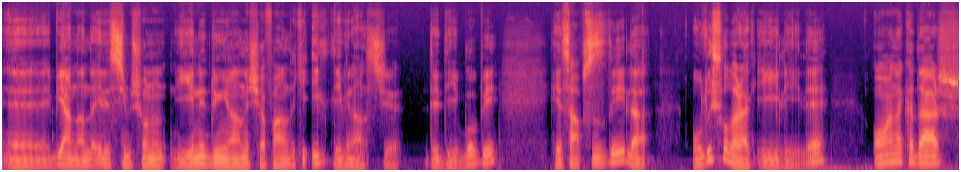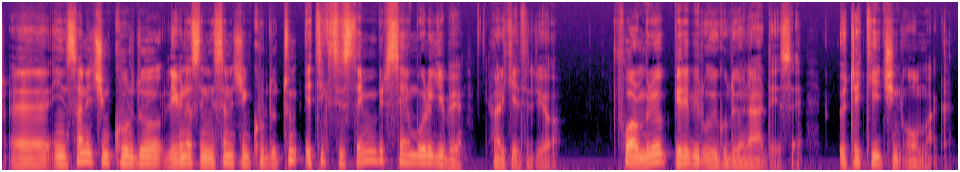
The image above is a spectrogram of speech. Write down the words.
e, bir yandan da Alice Simpson'un Yeni Dünyanın Şafağındaki ilk Levinasçı dediği Bobby, hesapsızlığıyla, oluş olarak iyiliğiyle o ana kadar e, insan için kurduğu, Levinas'ın insan için kurduğu tüm etik sistemin bir sembolü gibi hareket ediyor. Formülü birebir uyguluyor neredeyse. Öteki için olmak.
